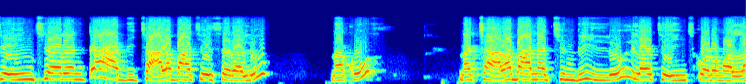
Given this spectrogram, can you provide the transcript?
చేయించారంటే అది చాలా బాగా చేశారు వాళ్ళు. నాకు నాకు చాలా బాగా నచ్చింది ఇల్లు ఇలా చేయించుకోవడం వల్ల.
